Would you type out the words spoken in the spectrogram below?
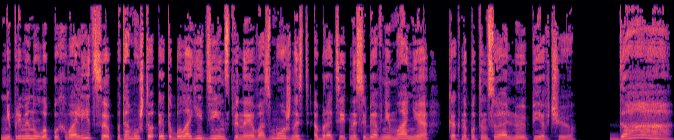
не применула похвалиться, потому что это была единственная возможность обратить на себя внимание, как на потенциальную певчую. «Да!»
